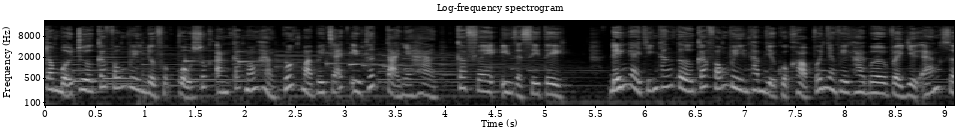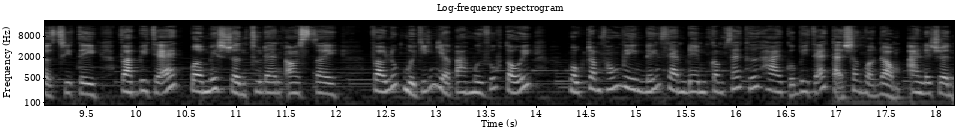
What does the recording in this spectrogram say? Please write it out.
Trong buổi trưa, các phóng viên được phục vụ suất ăn các món Hàn Quốc mà BTS yêu thích tại nhà hàng Cafe in the City. Đến ngày 9 tháng 4, các phóng viên tham dự cuộc họp với nhân viên Hyper về dự án The City và BTS Permission to Dance on Stage. Vào lúc 19 giờ 30 phút tối, 100 phóng viên đến xem đêm công sát thứ hai của BTS tại sân vận động Allegiant.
